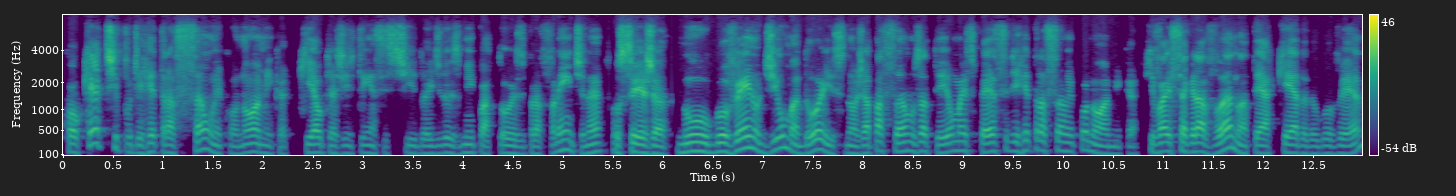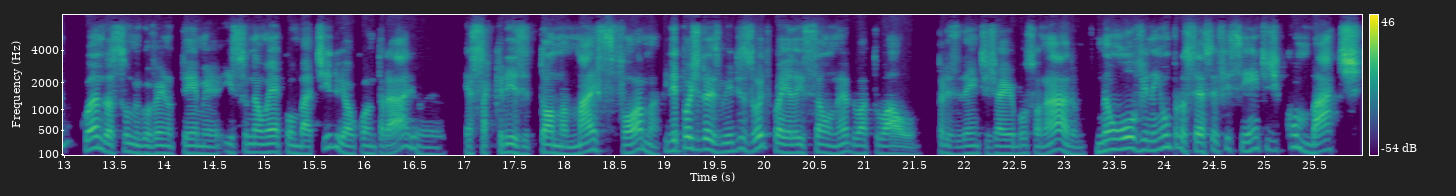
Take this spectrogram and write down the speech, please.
qualquer tipo de retração econômica, que é o que a gente tem assistido aí de 2014 para frente, né? Ou seja, no governo Dilma II, nós já passamos a ter uma espécie de retração econômica, que vai se agravando até a queda do governo. Quando assume o governo Temer, isso não é combatido, e ao contrário, essa crise toma mais forma. E depois de 2018, com a eleição né, do atual presidente Jair Bolsonaro, não houve nenhum processo eficiente de combate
